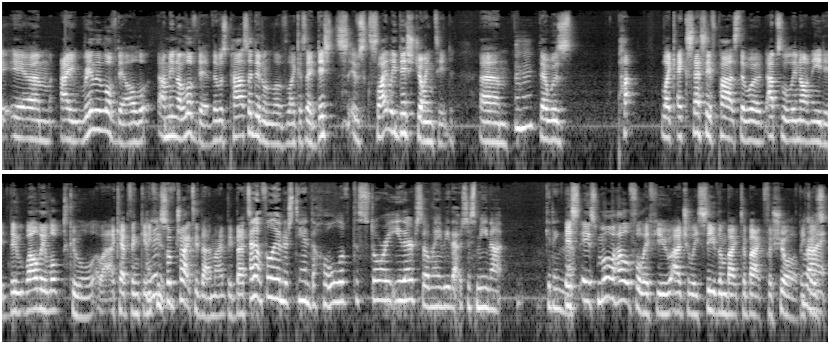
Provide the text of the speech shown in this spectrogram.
it, um, I really loved it. Although, I mean, I loved it. There was parts I didn't love. Like I said, dis- it was slightly disjointed. Um, Mm-hmm. There was pa- like excessive parts that were absolutely not needed. They, while they looked cool, I kept thinking I if you subtracted that, it might be better. I don't fully understand the whole of the story either, so maybe that was just me not getting that. It's it's more helpful if you actually see them back to back for sure because right.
